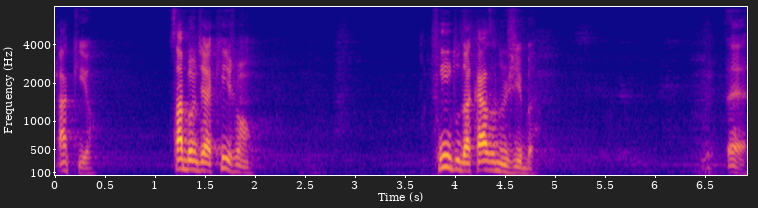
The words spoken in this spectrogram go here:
Aqui, ó. Sabe onde é aqui, João? Fundo da casa do Giba. É.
